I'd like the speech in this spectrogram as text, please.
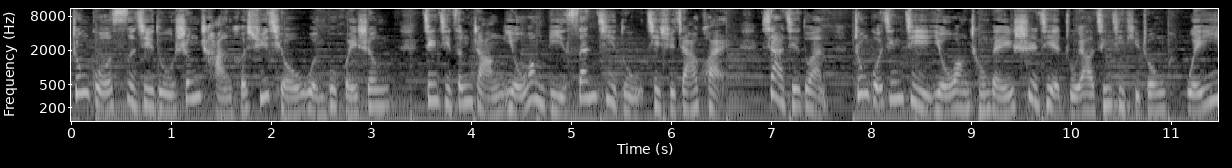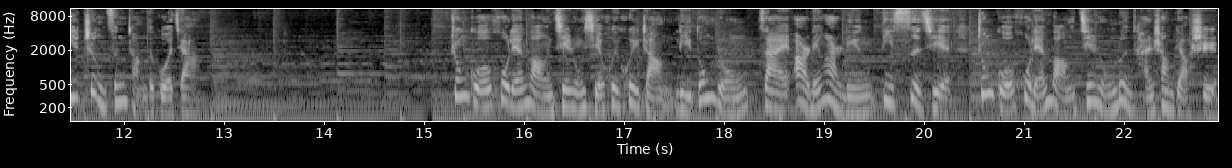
中国四季度生产和需求稳步回升，经济增长有望比三季度继续加快。下阶段，中国经济有望成为世界主要经济体中唯一正增长的国家。中国互联网金融协会会长李东荣在二零二零第四届中国互联网金融论坛上表示，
